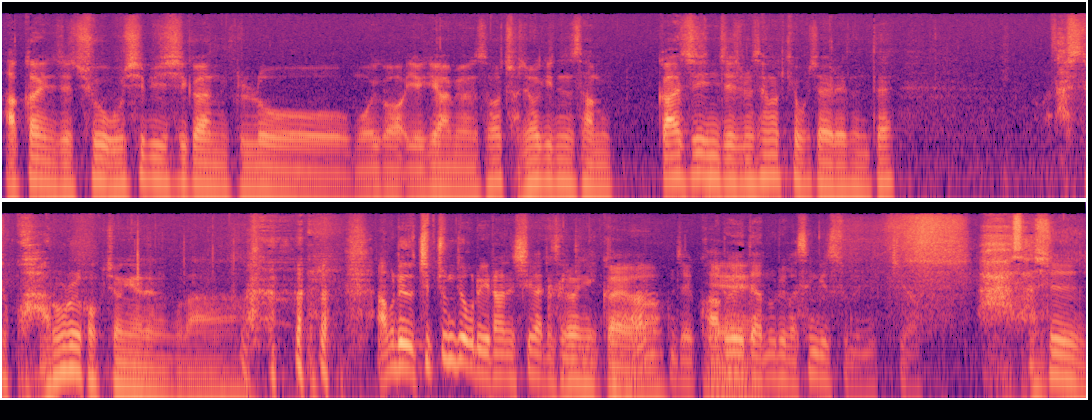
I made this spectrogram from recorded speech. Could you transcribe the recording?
아까 이제 주 52시간 근로 뭐 이거 얘기하면서 저녁 있는 삶 까지 이제 좀 생각해 보자 이랬는데 사실 과로를 걱정해야 되는구나. 아무래도 집중적으로 일하는 시간이 생기니까 이제 과로에 예. 대한 우려가 생길 수는 있죠. 아, 사실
